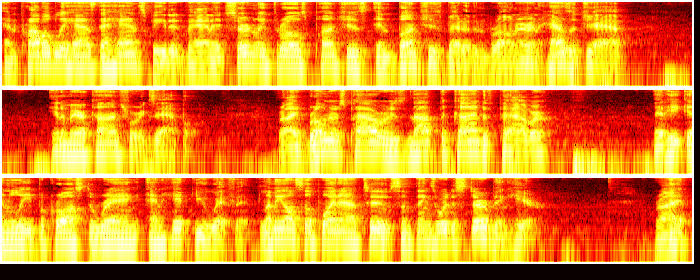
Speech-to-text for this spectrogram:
and probably has the hand speed advantage, certainly throws punches in bunches better than Broner, and has a jab in Amir Khan, for example. Right? Broner's power is not the kind of power that he can leap across the ring and hit you with it. Let me also point out, too, some things were disturbing here. Right?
